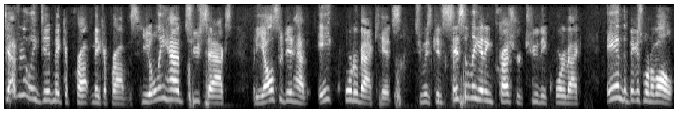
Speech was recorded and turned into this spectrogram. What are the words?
definitely did make a pro- make a promise. He only had two sacks, but he also did have eight quarterback hits, so he was consistently getting pressure to the quarterback. And the biggest one of all,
